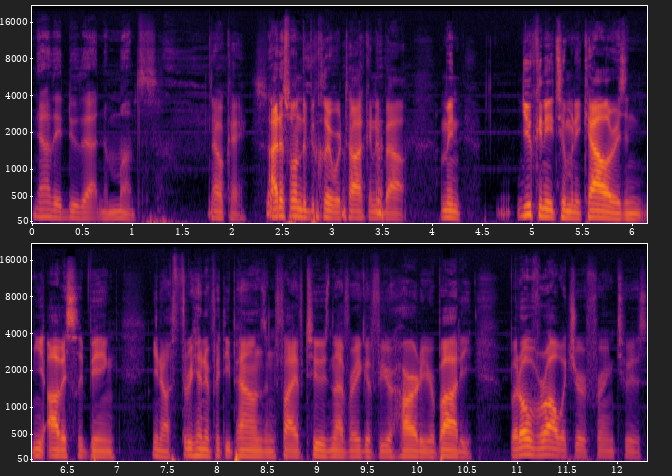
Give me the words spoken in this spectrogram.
Now they do that in a month. Okay. So- I just wanted to be clear. We're talking about. I mean, you can eat too many calories, and obviously being you know 350 pounds and 5'2 is not very good for your heart or your body. But overall, what you're referring to is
